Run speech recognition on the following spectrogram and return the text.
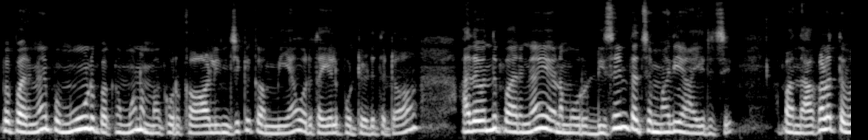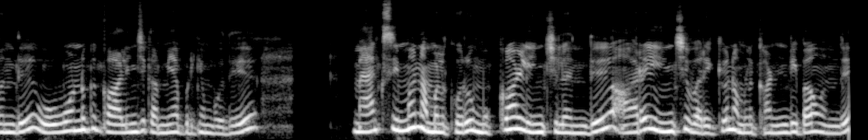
இப்போ பாருங்கள் இப்போ மூணு பக்கமும் நமக்கு ஒரு கால் இன்ச்சுக்கு கம்மியாக ஒரு தையல் போட்டு எடுத்துட்டோம். அதை வந்து பாருங்கள் நம்ம ஒரு டிசைன் தைச்ச மாதிரி ஆயிடுச்சு அப்போ அந்த அகலத்தை வந்து ஒவ்வொன்றுக்கும் கால் இன்ச்சு கம்மியாக பிடிக்கும்போது மேக்ஸிமம் நம்மளுக்கு ஒரு முக்கால் இன்ச்சுலேருந்து அரை இன்ச்சு வரைக்கும் நம்மளுக்கு கண்டிப்பாக வந்து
